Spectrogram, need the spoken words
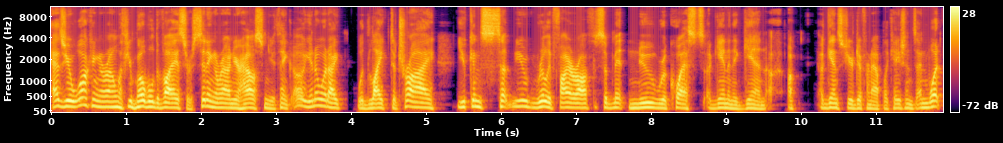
As you're walking around with your mobile device or sitting around your house and you think, oh, you know what I would like to try, you can you really fire off, submit new requests again and again uh, against your different applications. And what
